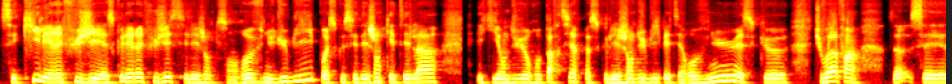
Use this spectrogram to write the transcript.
c'est qui les réfugiés? Est-ce que les réfugiés, c'est les gens qui sont revenus du blip? Ou est-ce que c'est des gens qui étaient là et qui ont dû repartir parce que les gens du blip étaient revenus? Est-ce que, tu vois, enfin, c'est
